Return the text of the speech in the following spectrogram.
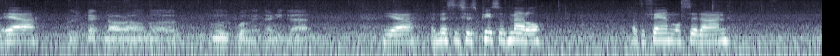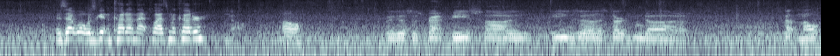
Yeah. Was checking out all the new equipment that he got. Yeah, and this is his piece of metal that the fan will sit on. Is that what was getting cut on that plasma cutter? No. Oh. Was this a scrap piece? Uh, he's uh, starting to something else,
